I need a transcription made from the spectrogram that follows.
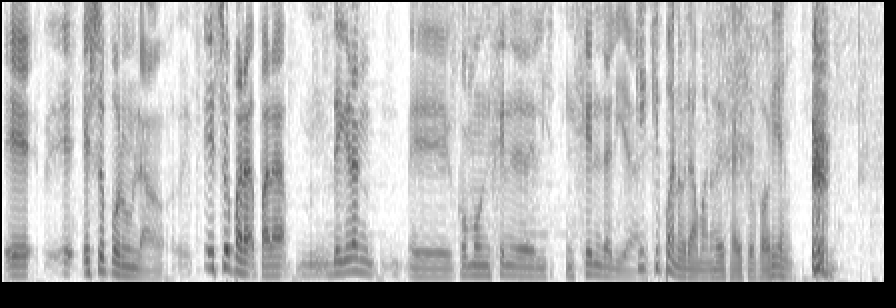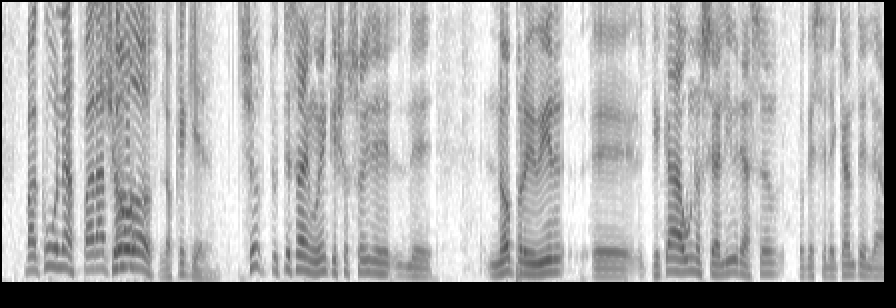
eh, eh, eso por un lado. Eso para, para de gran, eh, como en, generali- en generalidad. ¿Qué, qué panorama nos deja esto, Fabián? Vacunas para Yo- todos, los que quieran. Yo, ustedes saben muy bien que yo soy de, de no prohibir eh, que cada uno sea libre de hacer lo que se le cante la,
